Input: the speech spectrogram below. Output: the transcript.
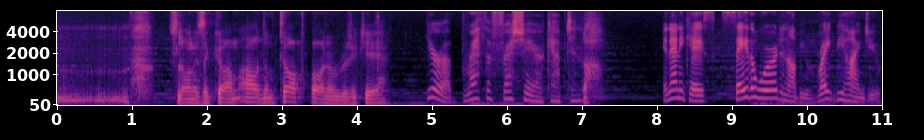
Mm, As long as I come out on top, I don't really care. You're a breath of fresh air, Captain. In any case, say the word and I'll be right behind you.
